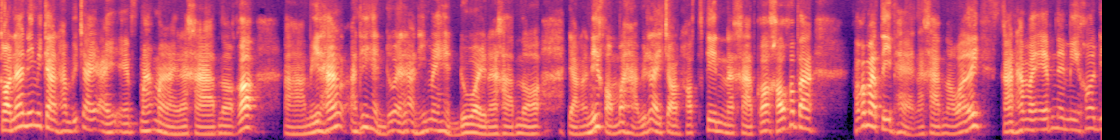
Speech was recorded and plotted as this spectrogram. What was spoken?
ก่อนหน้านี้มีการทำวิจัย IF มากมายนะครับเนาะก็มีทั้งอันที่เห็นด้วยและอันที่ไม่เห็นด้วยนะครับเนาะอย่างอันนี้ของมหาวิทยาลัยจอห์นฮอปกินส์นะครับก็เขาก็มา เขาก็มาตีแผ่นะครับเนาะว่าเอ้ยการทำ IF เนี่ยมีข้อดี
